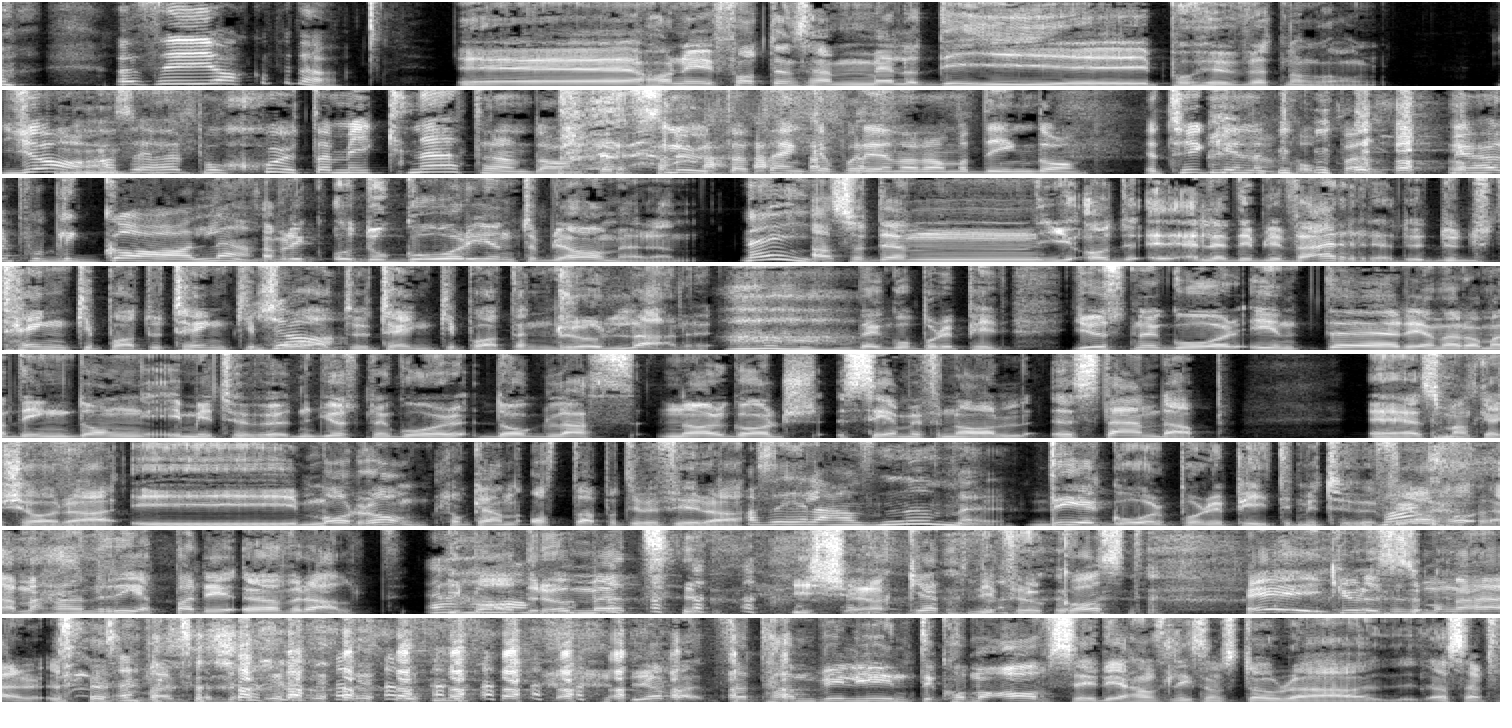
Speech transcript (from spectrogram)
Vad säger Jakob idag? Eh, har ni fått en sån här melodi på huvudet någon gång? Ja, alltså jag höll på att skjuta mig i knät häromdagen för att sluta tänka på rena rama ding dong. Jag tycker den är toppen, men jag höll på att bli galen. Ja, det, och då går det ju inte att bli av med den. Nej. Alltså den, eller det blir värre. Du, du, du tänker på att du tänker på Ja. att du tänker på att den rullar. Den går på repeat. Just nu går inte rena rama ding dong i mitt huvud. Just nu går Douglas Nörgaards semifinal eh, stand-up eh, som man ska köra i morgon klockan åtta på TV4. Alltså hela hans nummer. Det går på repeat i mitt huvud. För jag, ja, men han repar det överallt. I Jaha. badrummet, i köket, vid frukost. Hej, kul att se så många här. jag bara, för att han vill ju inte komma av sig. Det är hans liksom stora, alltså,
